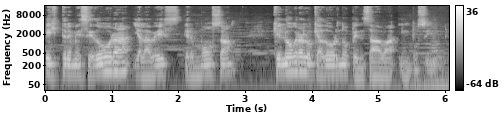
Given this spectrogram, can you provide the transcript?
estremecedora y a la vez hermosa que logra lo que Adorno pensaba imposible.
